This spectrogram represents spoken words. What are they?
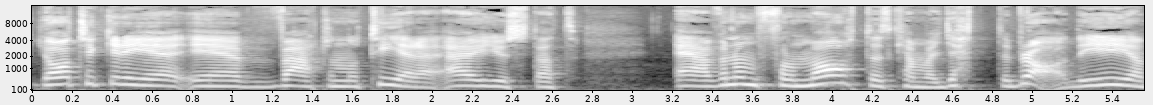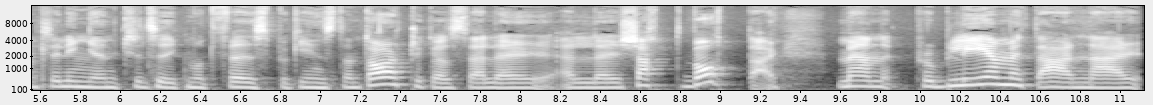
jag tycker är, är värt att notera är just att även om formatet kan vara jättebra, det är egentligen ingen kritik mot Facebook Instant Articles eller, eller chattbottar, men problemet är när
